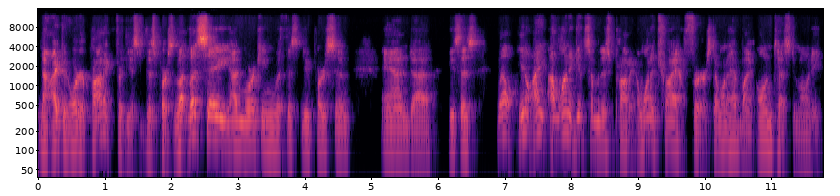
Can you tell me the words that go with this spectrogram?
now I could order product for this, this person. Let, let's say I'm working with this new person and uh, he says, well, you know, I, I want to get some of this product. I want to try it first. I want to have my own testimony.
